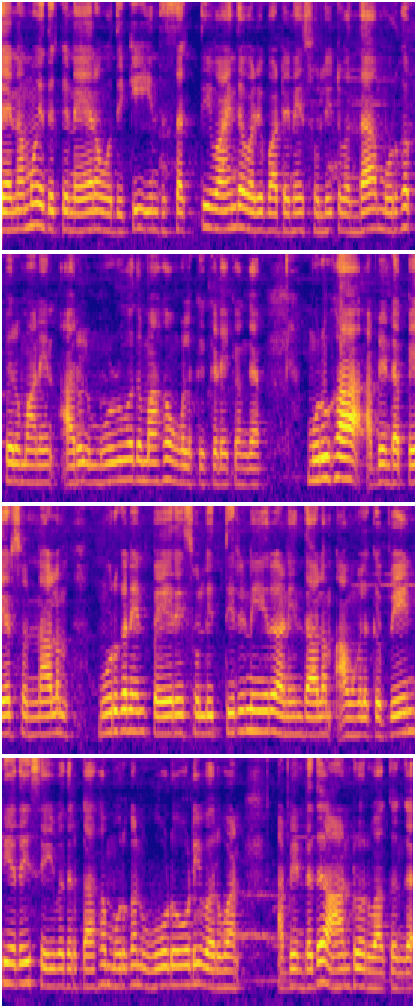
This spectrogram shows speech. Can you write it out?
தினமும் இதுக்கு நேரம் ஒதுக்கி இந்த சக்தி வாய்ந்த வழிபாட்டினை சொல்லிட்டு வந்தால் முருகப்பெருமானின் அருள் முழுவதுமாக உங்களுக்கு கிடைக்குங்க. முருகா அப்படின்ற பெயர் சொன்னாலும் முருகனின் பெயரை சொல்லி திருநீறு அணிந்தாலும் அவங்களுக்கு வேண்டியதை செய்வதற்காக முருகன் ஓடோடி வருவான் அப்படின்றது ஆன்றோர் வாக்குங்க.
